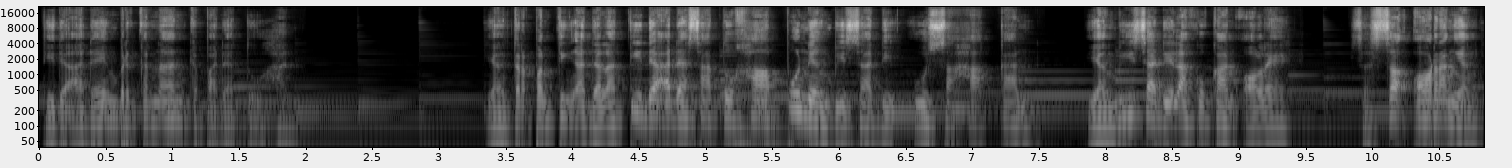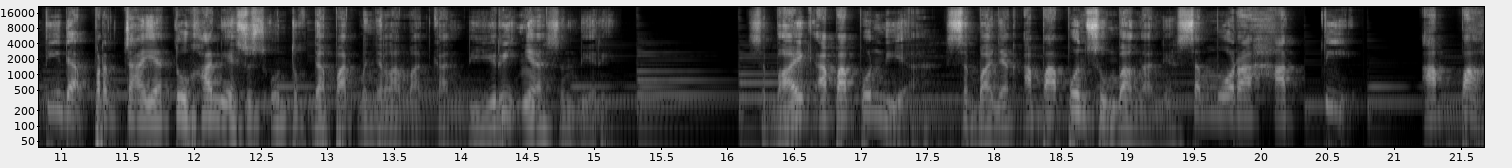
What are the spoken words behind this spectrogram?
Tidak ada yang berkenan kepada Tuhan. Yang terpenting adalah tidak ada satu hal pun yang bisa diusahakan, yang bisa dilakukan oleh seseorang yang tidak percaya Tuhan Yesus untuk dapat menyelamatkan dirinya sendiri. Sebaik apa pun dia, sebanyak apa pun sumbangannya, semurah hati apa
